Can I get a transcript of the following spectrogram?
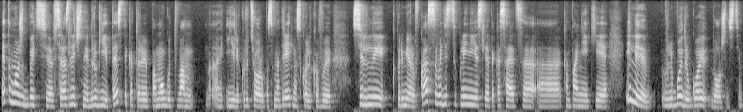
Это может быть всеразличные другие тесты, которые помогут вам э, и рекрутеру посмотреть, насколько вы сильны, к примеру, в кассовой дисциплине, если это касается э, компании IKEA, или в любой другой должности.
